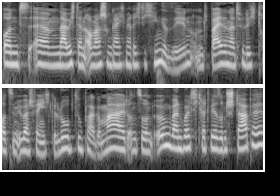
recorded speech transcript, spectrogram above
Und ähm, da habe ich dann auch mal schon gar nicht mehr richtig hingesehen und beide natürlich trotzdem überschwänglich gelobt, super gemalt und so. Und irgendwann wollte ich gerade wieder so einen Stapel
